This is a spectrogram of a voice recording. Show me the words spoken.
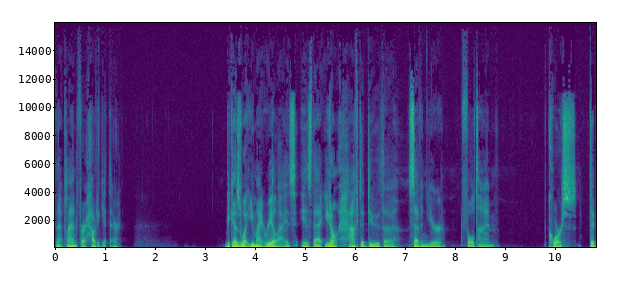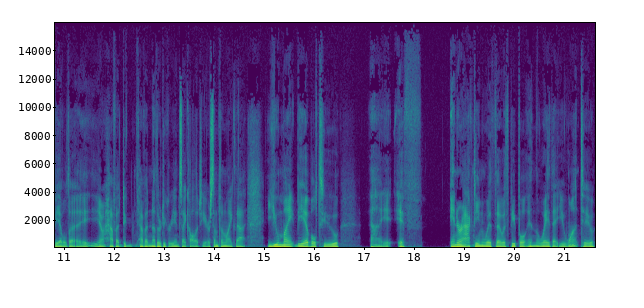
and that plan for how to get there. Because what you might realize is that you don't have to do the seven year full time course to be able to you know have a have another degree in psychology or something like that. You might be able to uh, if interacting with uh, with people in the way that you want to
